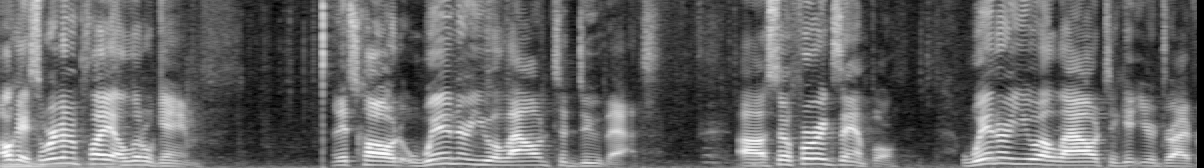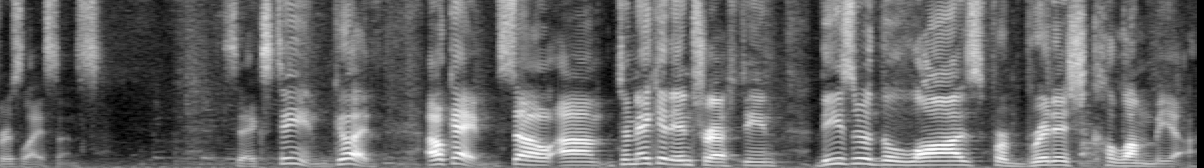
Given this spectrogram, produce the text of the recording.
Okay, so we're going to play a little game. It's called When Are You Allowed to Do That? Uh, so, for example, when are you allowed to get your driver's license? 16. Good. Okay, so um, to make it interesting, these are the laws for British Columbia,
